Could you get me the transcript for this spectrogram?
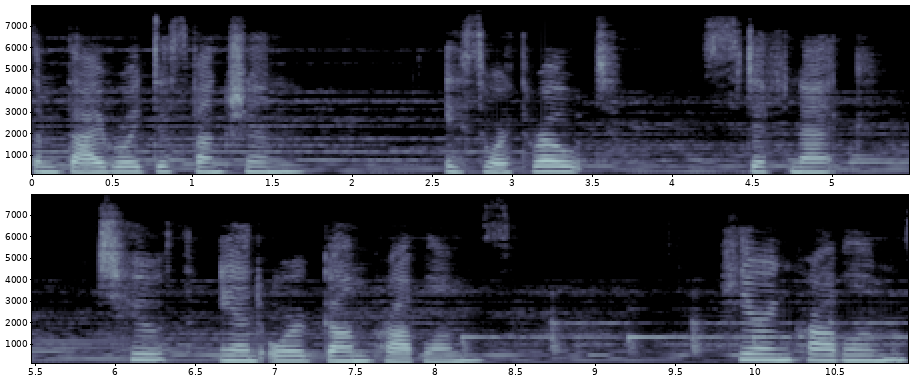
some thyroid dysfunction, a sore throat, stiff neck, tooth and or gum problems, hearing problems,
